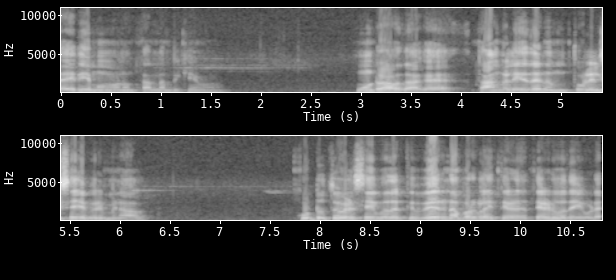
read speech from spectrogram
தைரியமும் வேணும் தன்னம்பிக்கையும் வேணும். மூன்றாவதாக தாங்கள் ஏதேனும் தொழில் செய்ய விரும்பினால் கூட்டுத்தொழில் செய்வதற்கு வேறு நபர்களை தே தேடுவதை விட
